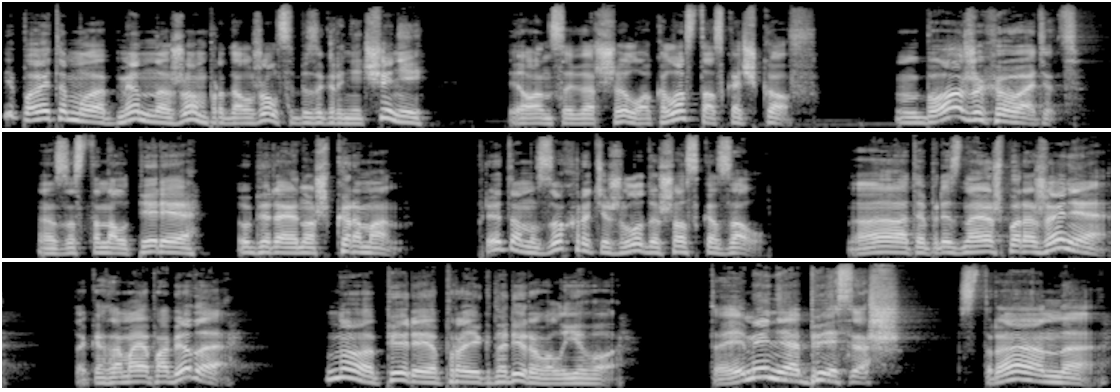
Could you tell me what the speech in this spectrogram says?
и поэтому обмен ножом продолжался без ограничений, и он совершил около ста скачков. «Боже, хватит!» – застонал Перия, убирая нож в карман. При этом Зохра тяжело дыша сказал. «А, ты признаешь поражение? Так это моя победа?» Но Перия проигнорировал его. «Ты меня бесишь!» «Странно».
